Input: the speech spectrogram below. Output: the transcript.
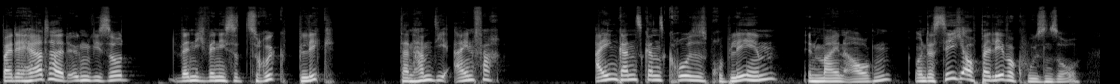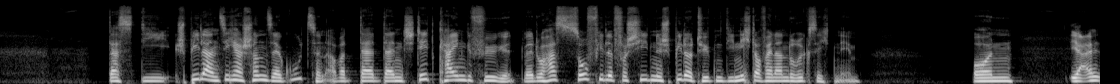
bei der Hertha halt irgendwie so, wenn ich, wenn ich so zurückblick, dann haben die einfach ein ganz, ganz großes Problem in meinen Augen. Und das sehe ich auch bei Leverkusen so dass die Spieler an sich ja schon sehr gut sind, aber da, da entsteht kein Gefüge, weil du hast so viele verschiedene Spielertypen, die nicht aufeinander Rücksicht nehmen. Und ja,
